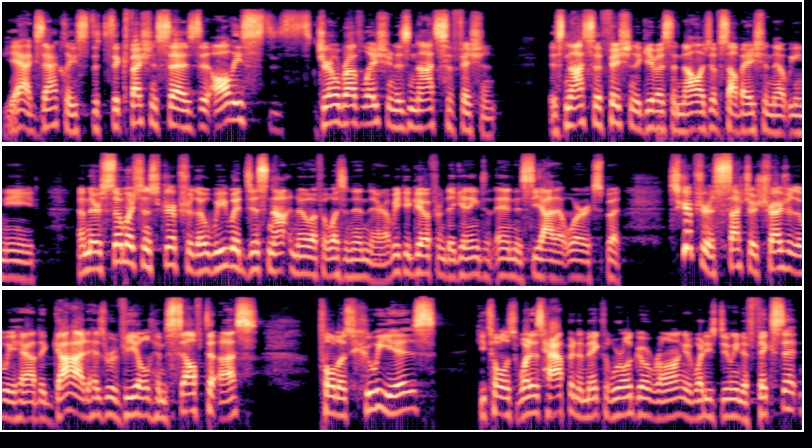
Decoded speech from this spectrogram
Yeah, exactly. The, the, confession says that all these general revelation is not sufficient. It's not sufficient to give us the knowledge of salvation that we need. And there's so much in Scripture, that we would just not know if it wasn't in there. We could go from beginning to end and see how that works. But Scripture is such a treasure that we have that God has revealed Himself to us, told us who He is. He told us what has happened to make the world go wrong and what He's doing to fix it.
